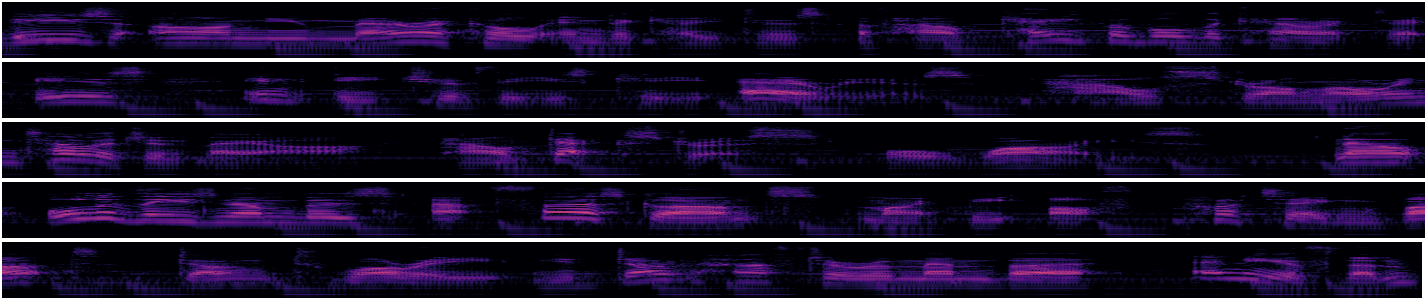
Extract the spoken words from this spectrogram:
These are numerical indicators of how capable the character is in each of these key areas, how strong or intelligent they are, how dexterous or wise. Now, all of these numbers at first glance might be off-putting, but don't worry, you don't have to remember any of them,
